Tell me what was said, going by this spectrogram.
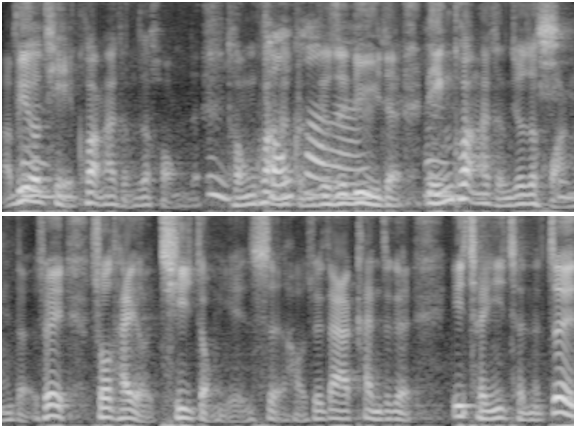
啊，比如说铁矿，它可能是红的；铜矿它可能就是绿的；磷矿它可能就是黄的。所以说它有七种颜色，好，所以大家看这个一层一层的，这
